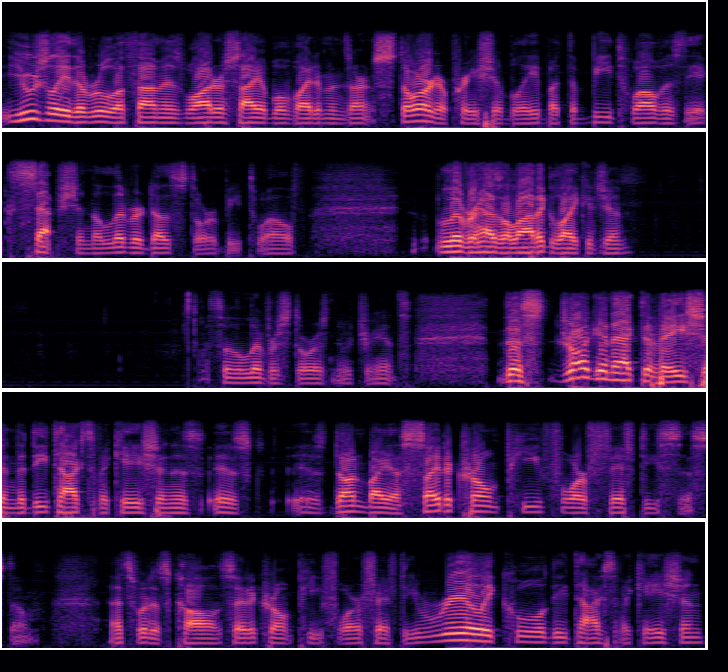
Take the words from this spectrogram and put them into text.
usually the rule of thumb is water soluble vitamins aren't stored appreciably, but the B12 is the exception. The liver does store B12. Liver has a lot of glycogen. So the liver stores nutrients. This drug inactivation, the detoxification, is is is done by a cytochrome P450 system. That's what it's called, cytochrome P450. Really cool detoxification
